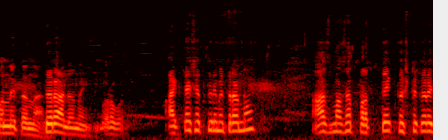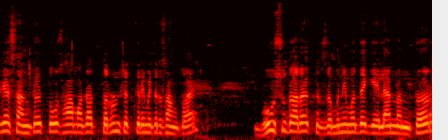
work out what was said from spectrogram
पण नाही त्यांना तर आलं नाही बरोबर. ऐकत्या शेतकरी मित्रांनो आज माझा प्रत्येक कष्टकरी जे सांगतोय तोच हा माझा तरुण शेतकरी मित्र सांगतोय. भूसुधारक जमिनीमध्ये गेल्यानंतर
